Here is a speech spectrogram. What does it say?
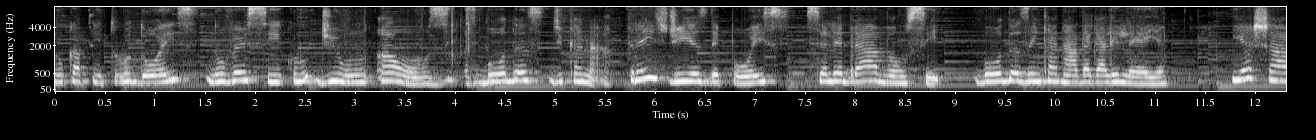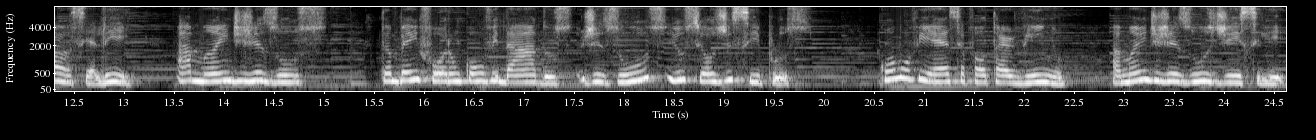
no capítulo 2, no versículo de 1 a 11. As bodas de Caná. Três dias depois, celebravam-se bodas em Caná da Galileia, e achava-se ali a mãe de Jesus. Também foram convidados Jesus e os seus discípulos. Como viesse a faltar vinho, a mãe de Jesus disse-lhe:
